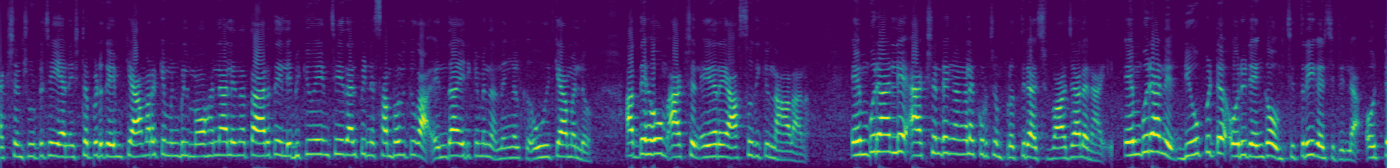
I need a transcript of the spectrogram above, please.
ആക്ഷൻ ഷൂട്ട് ചെയ്യാൻ ഇഷ്ടപ്പെടുകയും ക്യാമറയ്ക്ക് മുൻപിൽ മോഹൻലാൽ എന്ന താരത്തെ ലഭിക്കുകയും ചെയ്താൽ പിന്നെ സംഭവിക്കുക എന്തായിരിക്കുമെന്ന് നിങ്ങൾക്ക് ഊഹിക്കാമല്ലോ. അദ്ദേഹവും ആക്ഷൻ ഏറെ ആസ്വദിക്കുന്ന ആളാണ്. എമ്പുരാനിലെ ആക്ഷൻ രംഗങ്ങളെക്കുറിച്ചും പൃഥ്വിരാജ് വാചാലനായി. എമ്പുരാനിൽ ഡ്യൂപ്പിട്ട് ഒരു രംഗവും ചിത്രീകരിച്ചിട്ടില്ല. ഒറ്റ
